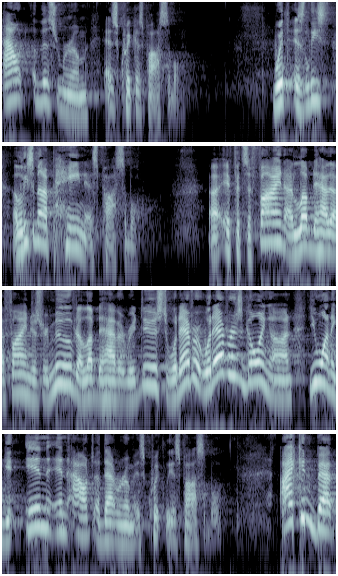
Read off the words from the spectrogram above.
out of this room as quick as possible, with as least, a least amount of pain as possible. Uh, if it's a fine, I'd love to have that fine just removed. I'd love to have it reduced. Whatever, whatever is going on, you want to get in and out of that room as quickly as possible. I can bet,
